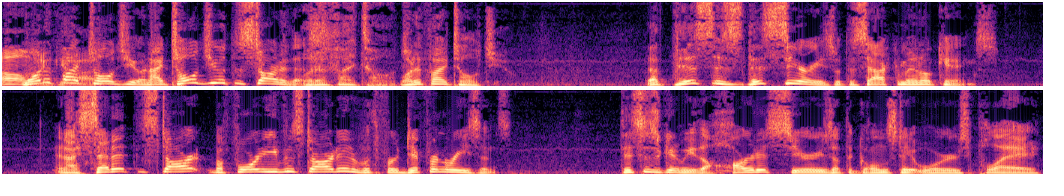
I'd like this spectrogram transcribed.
Oh, what my if I told you, and I told you at the start of this? What if I told you? What if I told you that this is this series with the Sacramento Kings, and I said it at the start before it even started, with for different reasons. This is going to be the hardest series that the Golden State Warriors play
